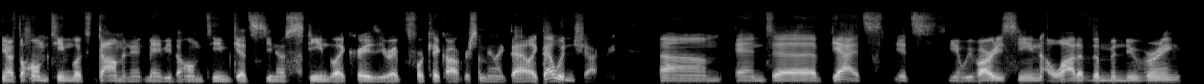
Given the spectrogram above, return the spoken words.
you know if the home team looks dominant, maybe the home team gets you know steamed like crazy right before kickoff or something like that. Like that wouldn't shock me um and uh yeah it's it's you know we've already seen a lot of the maneuvering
